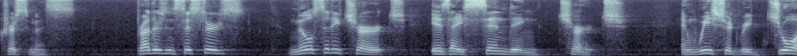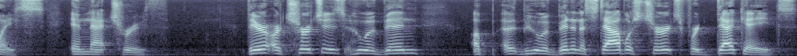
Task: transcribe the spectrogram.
Christmas. Brothers and sisters, Mill City Church is a sending church, and we should rejoice in that truth. There are churches who have been, uh, who have been an established church for decades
